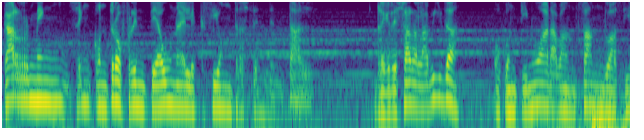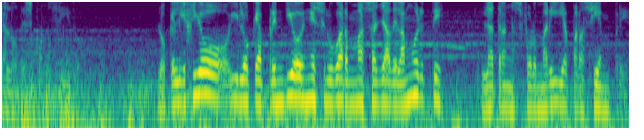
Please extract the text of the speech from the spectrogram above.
Carmen se encontró frente a una elección trascendental. Regresar a la vida o continuar avanzando hacia lo desconocido. Lo que eligió y lo que aprendió en ese lugar más allá de la muerte la transformaría para siempre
